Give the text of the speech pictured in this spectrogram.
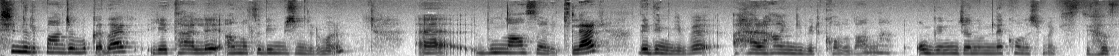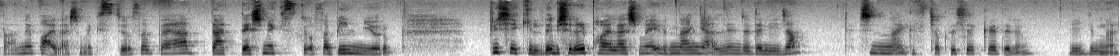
şimdilik bence bu kadar yeterli anlatabilmişimdir umarım. E, bundan sonrakiler dediğim gibi herhangi bir konudan o gün canım ne konuşmak istiyorsa, ne paylaşmak istiyorsa veya dertleşmek istiyorsa bilmiyorum. Bir şekilde bir şeyleri paylaşmaya elimden geldiğince deneyeceğim. Şimdiden herkese çok teşekkür ederim. İyi günler.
